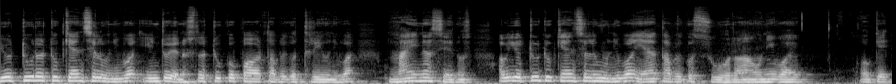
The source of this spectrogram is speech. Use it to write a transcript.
यो टू र टू क्यान्सल हुने भयो। इन्टु हेर्नुहोस् त टूको पावर तपाईँको थ्री हुने भयो। माइनस हेर्नुहोस् अब यो टू टू क्यान्सल हुने भयो। यहाँ तपाईँको सोह्र आउने भयो। ओके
